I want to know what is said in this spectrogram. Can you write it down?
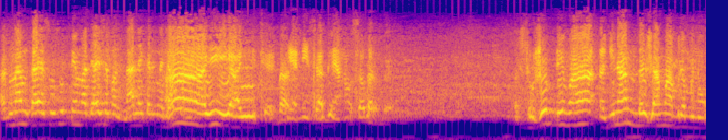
અજ્ઞાનતા એ સુસુપ્તિમાં જાય છે પણ જ્ઞાને કરીને હા એ આવ્યું છે. એની સાથે એનો સંબંધ. સુષુપ્તિ માં અજ્ઞાન દશામાં બ્રહ્મ નો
